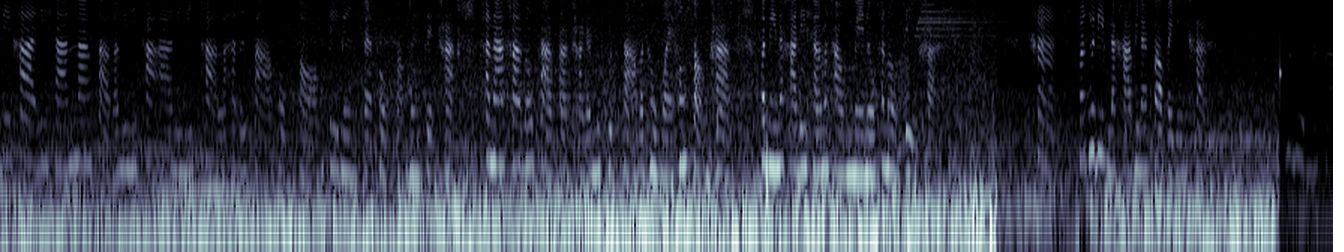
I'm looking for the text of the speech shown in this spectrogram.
วัสดีค่ะ ดิฉันนางสาวนินิพาอารีมิค่ะ รหัสศึกษา 624186217 ค่ะ คณะคารุศาสตร์สาขาการศึกษาปฐมวัยห้องสองค่ะ วันนี้นะคะ ดิฉันมาทำเมนูขนมจีบค่ะ ค่ะ วัตถุดิบนะคะ มีดังต่อไปนี้ค่ะ วัตถุดิบนะคะ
